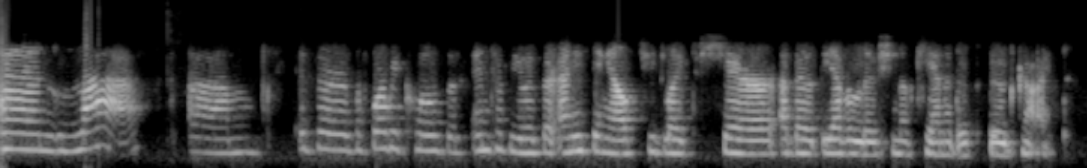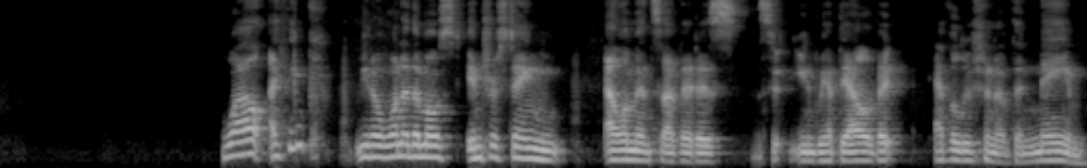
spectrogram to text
And last, um, is there before we close this interview, is there anything else you'd like to share about the evolution of Canada's food guide? Well, I think you know one of the most interesting elements of it is you know, we have the elevate, evolution of the name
